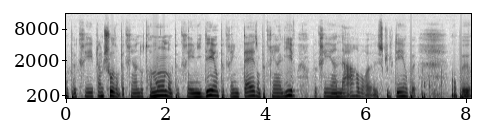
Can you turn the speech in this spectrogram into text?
On peut créer plein de choses. On peut créer un autre monde, on peut créer une idée, on peut créer une thèse, on peut créer un livre, on peut créer un arbre, sculpter, on peut,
